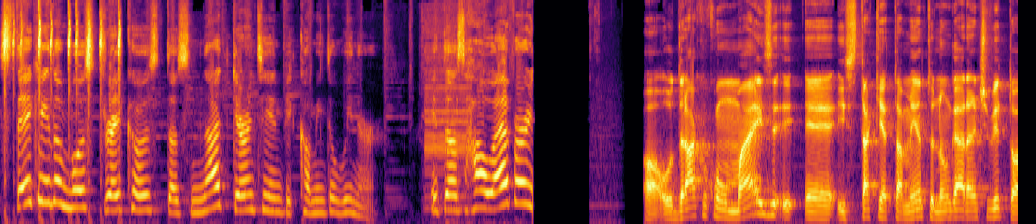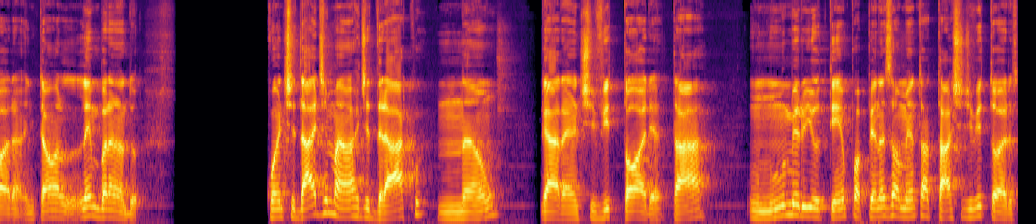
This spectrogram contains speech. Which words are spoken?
staking the most Dracos does not guarantee in becoming the winner. It does, however, Ó, o Draco com mais é, estaquetamento não garante vitória. Então, lembrando, quantidade maior de Draco não garante vitória, tá? O número e o tempo apenas aumentam a taxa de vitórias.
